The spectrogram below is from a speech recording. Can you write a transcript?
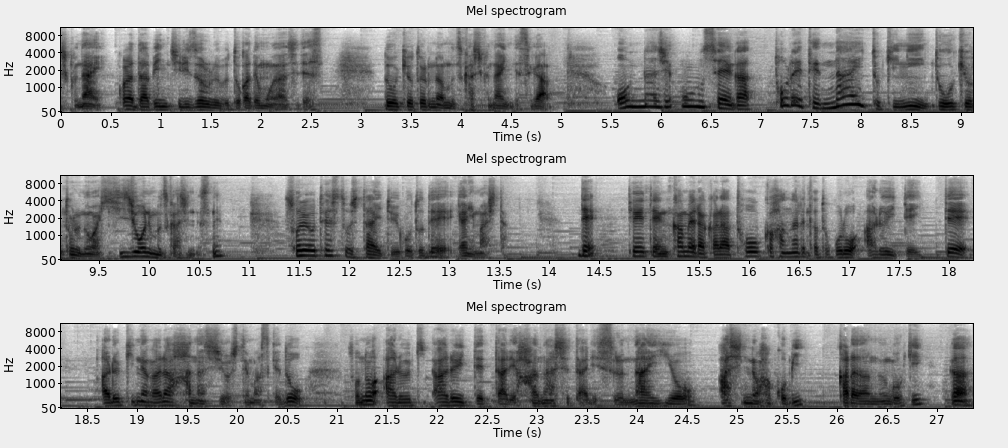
しくないこれは DaVinci Resolve とかでも同じです動機を取るのは難しくないんですが同じ音声が取れてない時に動機を取るのは非常に難しいんですね。それをテストしたいということでやりました。で定点カメラから遠く離れたところを歩いていって歩きながら話をしてますけどその歩き歩いてたり話してたりする内容足の運び体の動きが、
